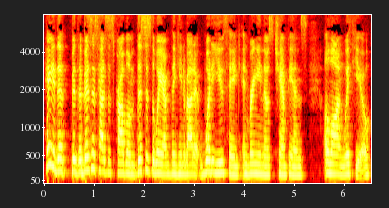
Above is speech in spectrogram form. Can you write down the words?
hey, the the business has this problem. This is the way I'm thinking about it. What do you think? And bringing those champions along with you.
